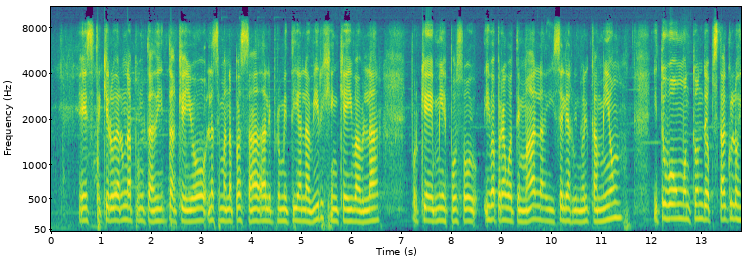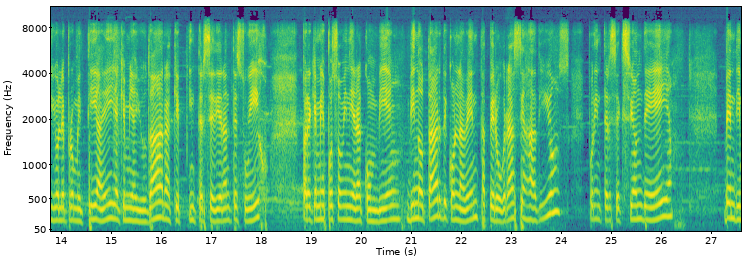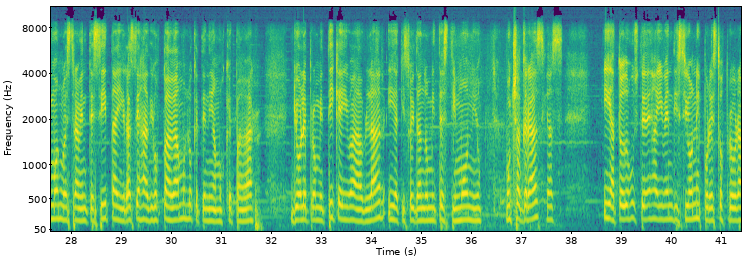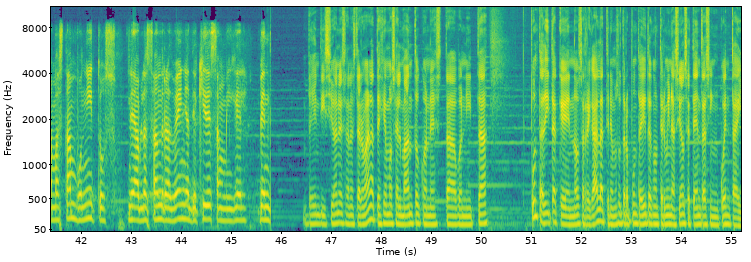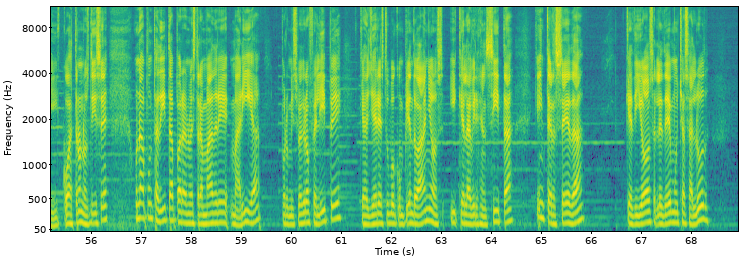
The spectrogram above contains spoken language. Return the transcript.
Este, quiero dar una puntadita que yo la semana pasada le prometí a la Virgen que iba a hablar porque mi esposo iba para Guatemala y se le arruinó el camión y tuvo un montón de obstáculos y yo le prometí a ella que me ayudara, que intercediera ante su hijo para que mi esposo viniera con bien. Vino tarde con la venta, pero gracias a Dios por intersección de ella, vendimos nuestra ventecita y gracias a Dios pagamos lo que teníamos que pagar. Yo le prometí que iba a hablar y aquí estoy dando mi testimonio. Muchas gracias. Y a todos ustedes ahí bendiciones por estos programas tan bonitos. Le habla Sandra Dueña de aquí de San Miguel. Bendiciones a nuestra hermana. Tejemos el manto con esta bonita puntadita que nos regala. Tenemos otra puntadita con terminación 7054. Nos dice una puntadita para nuestra madre María, por mi suegro Felipe, que ayer estuvo cumpliendo años, y que la Virgencita que interceda, que Dios le dé mucha salud.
